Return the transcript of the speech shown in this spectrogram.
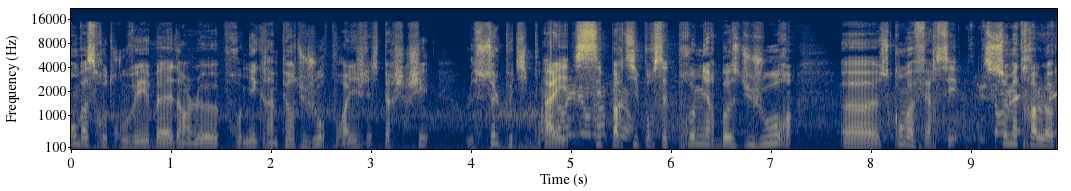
On va se retrouver ben, dans le premier grimpeur du jour pour aller, je l'espère, chercher le seul petit point. Allez, c'est parti pour cette première boss du jour. Euh, ce qu'on va faire, c'est se mettre à bloc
